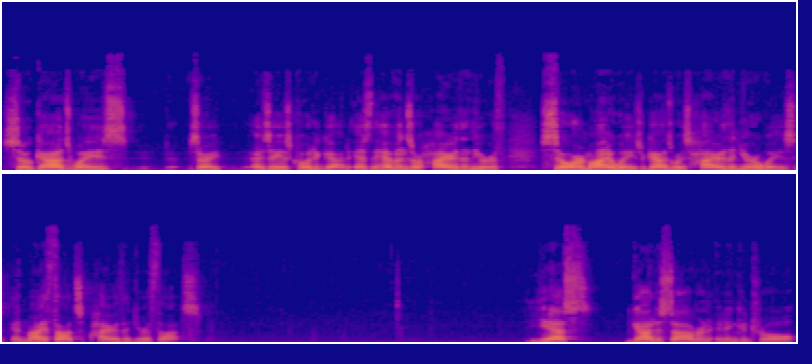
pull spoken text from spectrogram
so God's ways, sorry, Isaiah is quoting God, As the heavens are higher than the earth, so are my ways, or God's ways, higher than your ways, and my thoughts higher than your thoughts. Yes, God is sovereign and in control.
